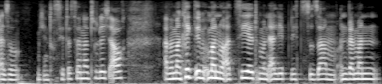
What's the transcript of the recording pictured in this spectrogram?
also mich interessiert das ja natürlich auch. Aber man kriegt eben immer nur erzählt und man erlebt nichts zusammen. Und wenn man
